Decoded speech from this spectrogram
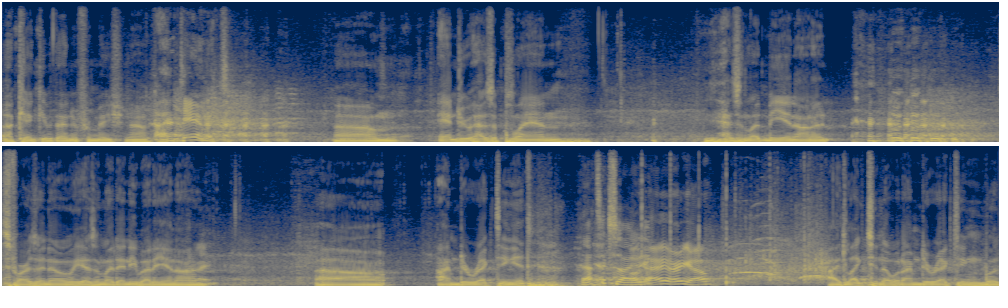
I can't give that information out. Damn it. Andrew has a plan. He hasn't let me in on it. as far as I know, he hasn't let anybody in on it. Uh, I'm directing it. That's exciting. Okay, there you go. I'd like to know what I'm directing, but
